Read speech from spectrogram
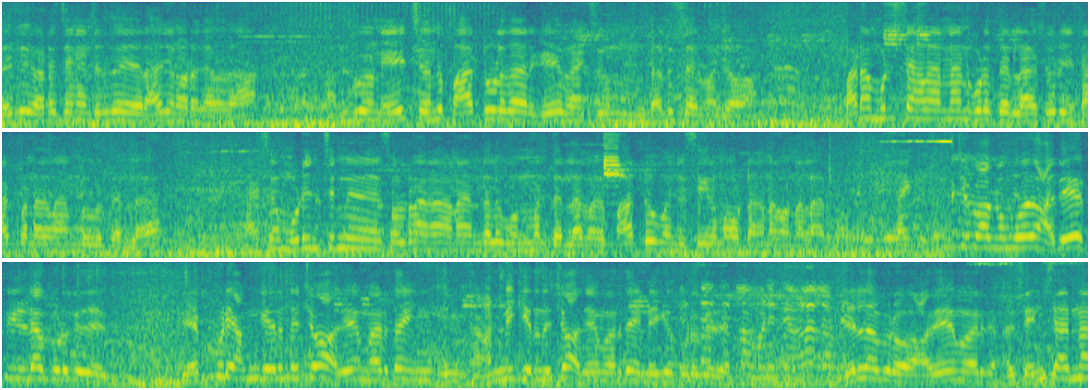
தெரிஞ்சு வடச்சனைன்றது ராஜனோட கதை தான். அன்பு நெய்ச்சி வந்து பார்ட் டூவில் தான் இருக்குது மேக்ஸிமம் தனுஷ் சார் கொஞ்சம் படம் முடிச்சிட்டாங்களா என்னன்னு கூட தெரியல. ஷூட்டிங் ஸ்டார்ட் பண்ணாங்களான்னு கூட தெரியல. மேக்ஸிமம் முடிஞ்சுன்னு சொல்கிறாங்க ஆனால் எந்த அளவுக்கு உண்மைன்னு தெரியல. கொஞ்சம் பார்ட் டூ கொஞ்சம் சீக்கிரமாக விட்டாங்கன்னா கொஞ்சம் நல்லாயிருக்கும் தேங்க்யூ சார் பார்க்கும்போது அதே ஃபீல் தான் கொடுக்குது. எப்படி அங்கே இருந்துச்சோ அதே மாதிரி தான் அன்னைக்கு இருந்துச்சோ அதே மாதிரி தான் இன்னைக்கு கொடுக்குது. இல்லை? ப்ரோ அதே மாதிரி தான். சென்சார்னா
